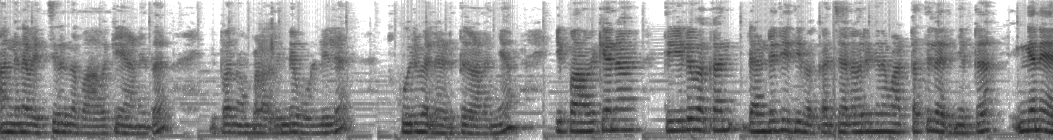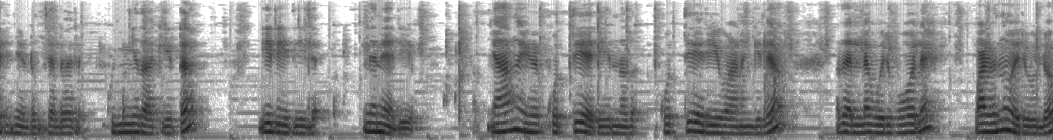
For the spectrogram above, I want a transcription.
അങ്ങനെ വെച്ചിരുന്ന പാവയ്ക്കയാണിത്. ഇപ്പം നമ്മൾ അതിന്റെ ഉള്ളിൽ കുരുവെല്ലാം എടുത്ത് കളഞ്ഞ് ഈ പാവയ്ക്കാന് തീയിൽ വെക്കാൻ രണ്ട് രീതി വെക്കാം. ചിലവരിങ്ങനെ വട്ടത്തിൽ അരിഞ്ഞിട്ട് ഇങ്ങനെ അരിഞ്ഞിടും ചിലവർ കുഞ്ഞിതാക്കിയിട്ട് ഈ രീതിയിൽ ഇങ്ങനെ അരിയും. ഞാൻ കൊത്തി അരിയുന്നത് കൊത്തി അരിയുവാണെങ്കിൽ അതെല്ലാം ഒരുപോലെ വഴന്നു വരുമല്ലോ?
